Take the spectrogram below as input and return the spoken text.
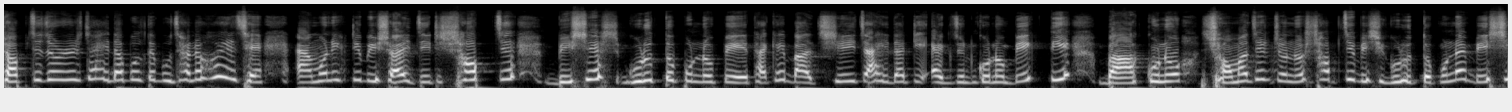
সবচেয়ে জরুরি চাহিদা বলতে বোঝানো হয়েছে এমন একটি বিষয় যেটি সবচেয়ে বিশেষ গুরুত্বপূর্ণ পেয়ে থাকে বা সেই চাহিদাটি একজন কোনো ব্যক্তি বা কোনো সমাজের জন্য সবচেয়ে বেশি গুরুত্বপূর্ণ, বেশি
